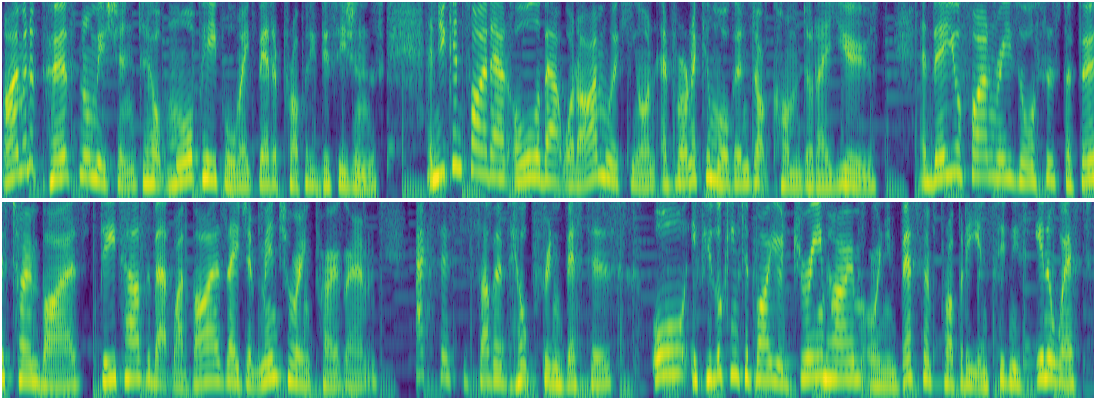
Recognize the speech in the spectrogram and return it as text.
I'm on a personal mission to help more people make better property decisions. And you can find out all about what I'm working on at veronicamorgan.com.au. And there you'll find resources for first home buyers, details about my buyer's agent mentoring program, access to suburb help for investors, or if you're looking to buy your dream home or an investment property in Sydney's inner west,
